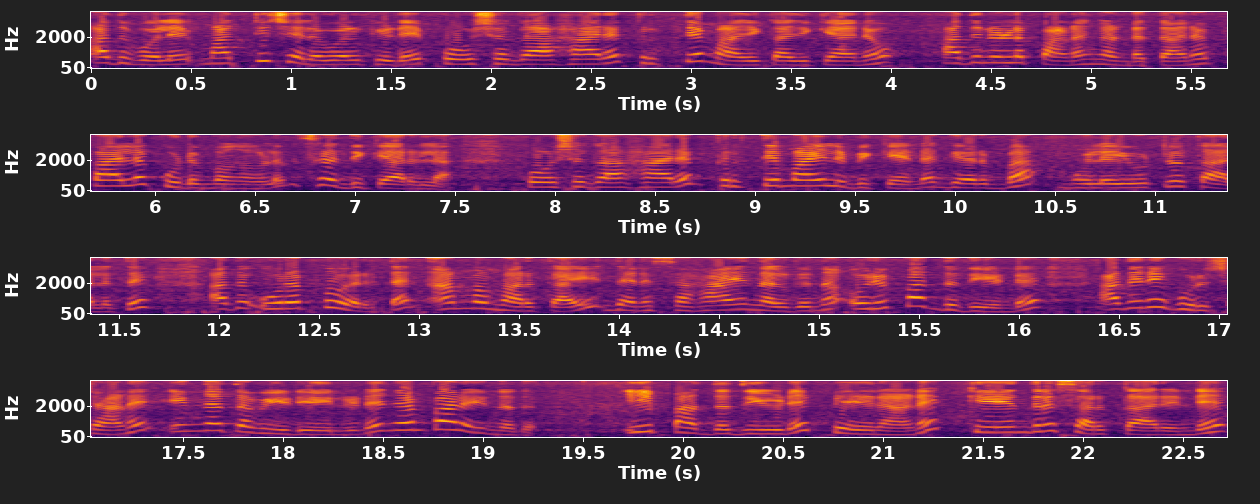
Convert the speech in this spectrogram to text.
അതുപോലെ മറ്റു ചെലവുകൾക്കിടെ പോഷകാഹാരം കൃത്യമായി കഴിക്കാനോ അതിനുള്ള പണം കണ്ടെത്താനോ പല കുടുംബങ്ങളും ശ്രദ്ധിക്കാറില്ല. പോഷകാഹാരം കൃത്യമായി ലഭിക്കേണ്ട ഗർഭ മുലയൂട്ടൽ കാലത്ത് അത് ഉറപ്പുവരുത്താൻ അമ്മമാർക്കായി ധനസഹായം നൽകുന്ന ഒരു പദ്ധതിയുണ്ട്. അതിനെക്കുറിച്ചാണ് ഇന്നത്തെ വീഡിയോയിലൂടെ ഞാൻ പറയുന്നത്. ഈ പദ്ധതിയുടെ പേരാണ് കേന്ദ്ര സർക്കാരിന്റെ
